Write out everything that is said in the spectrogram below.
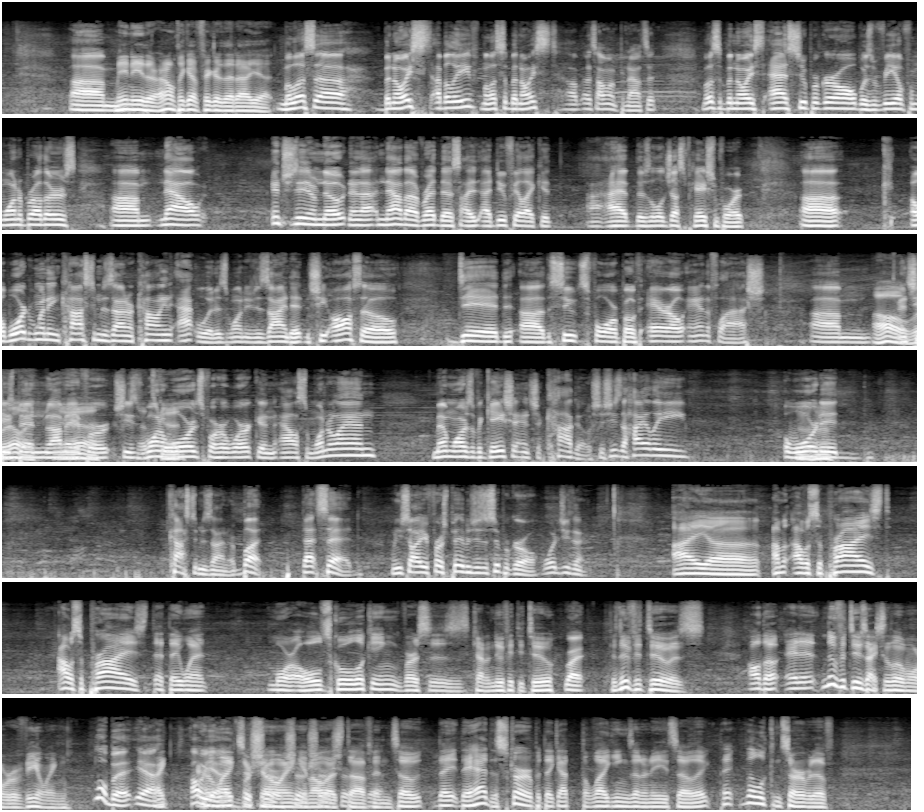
Um, Me neither. I don't think I figured that out yet. Melissa Benoist, I believe. Melissa Benoist. Uh, that's how I'm going to pronounce it. Melissa Benoist as Supergirl was revealed from Warner Brothers. Um, now, interesting to note, and I, now that I've read this, I, I do feel like it. I, I have, there's a little justification for it. Uh, award-winning costume designer Colleen Atwood is one who designed it, and she also did uh, the suits for both Arrow and the Flash. Um, Oh, and she's really? been nominated Yeah, for. She's that's won good. awards for her work in Alice in Wonderland, Memoirs of a Geisha, and Chicago. So she's a highly awarded costume designer. But that said, when you saw your first images of Supergirl, what did you think? I uh, I'm, I was surprised. I was surprised that they went more old school looking versus kind of New Fifty Two Right, because New Fifty Two is, although it, New Fifty Two is actually a little more revealing. A little bit, yeah. Like oh her yeah, legs are sure, showing sure, and all sure, that stuff, yeah. and so they they had the skirt, but they got the leggings underneath, so they they a little conservative,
